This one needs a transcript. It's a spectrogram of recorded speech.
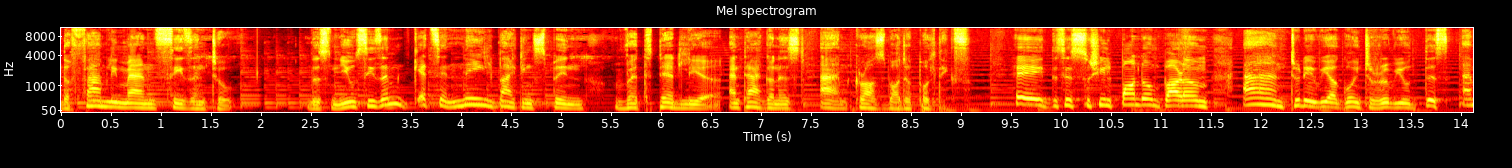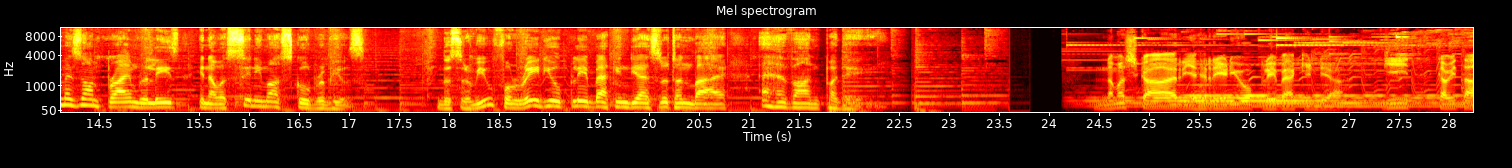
The Family Man Season 2. This new season gets a nail biting spin with deadlier antagonist and cross border politics. Hey, this is Sushil Pandom Padam, and today we are going to review this Amazon Prime release in our Cinema Scope reviews. This review for Radio Playback India is written by Ahvan Pade. नमस्कार यह रेडियो प्लेबैक इंडिया गीत कविता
